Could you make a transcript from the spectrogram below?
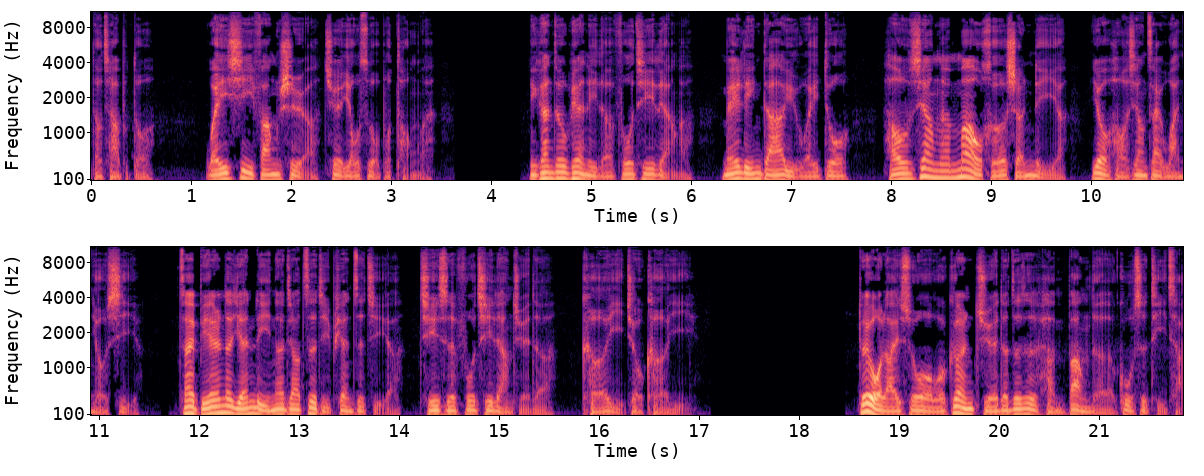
都差不多，维系方式啊却有所不同啊。你看这部片里的夫妻俩啊，梅琳达与维多，好像呢貌合神离啊，又好像在玩游戏啊。在别人的眼里，那叫自己骗自己啊。其实夫妻俩觉得可以就可以。对我来说，我个人觉得这是很棒的故事题材。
